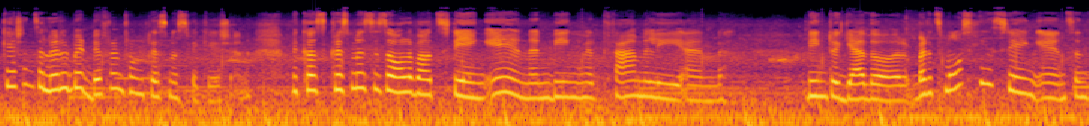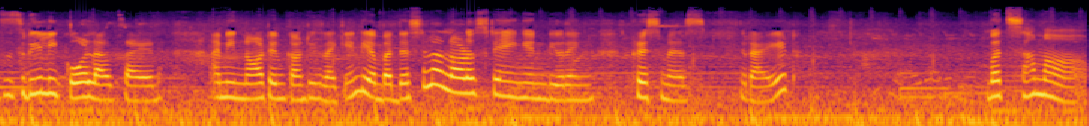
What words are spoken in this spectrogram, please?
vacation is a little bit different from christmas vacation because christmas is all about staying in and being with family and being together, but it's mostly staying in since it's really cold outside. I mean, not in countries like India, but there's still a lot of staying in during Christmas, right? But summer,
